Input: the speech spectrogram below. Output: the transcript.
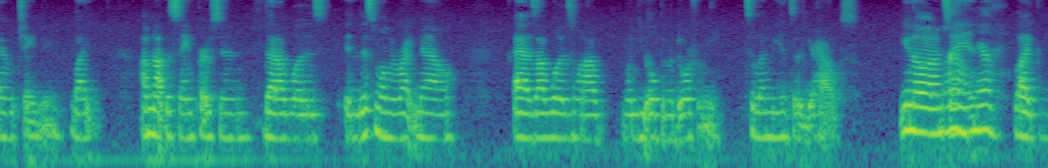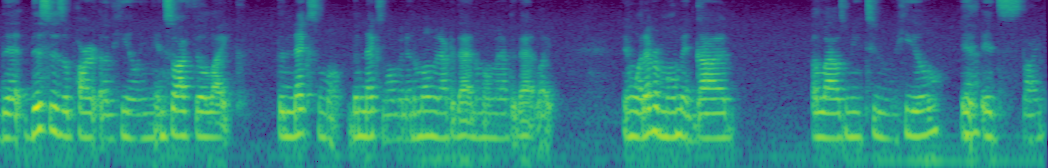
ever changing. Like I'm not the same person that I was in this moment right now as I was when I when you opened the door for me to let me into your house. You know what I'm Wow, saying? Yeah. Like that this is a part of healing. And so I feel like the next mo- the next moment and the moment after that and the moment after that like in whatever moment God allows me to heal, it, it's like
